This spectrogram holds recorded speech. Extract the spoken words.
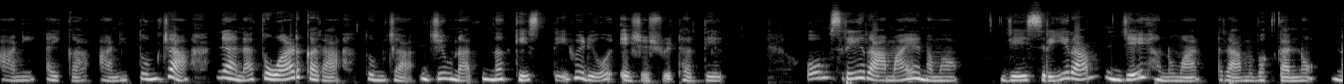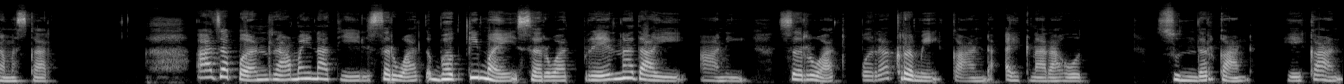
आणि ऐका आणि तुमच्या ज्ञानात वाढ करा. तुमच्या जीवनात नक्कीच ते व्हिडिओ यशस्वी ठरतील. ओम श्री रामाय नमः. जय श्रीराम जय हनुमान रामभक्तांनो नमस्कार. आज आपण रामायणातील सर्वात भक्तिमय सर्वात प्रेरणादायी आणि सर्वात पराक्रमी कांड ऐकणार आहोत. सुंदर कांड हे कांड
